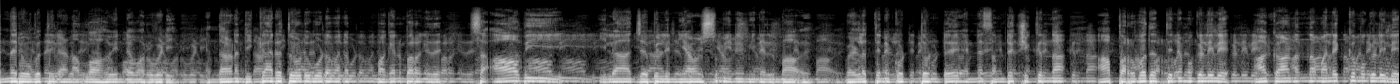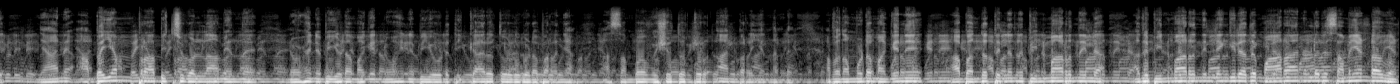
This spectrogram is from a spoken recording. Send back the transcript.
എന്ന രൂപത്തിലാണ് അള്ളാഹുവിന്റെ മറുപടി. എന്താണ് ധിക്കാരത്തോടുകൂടെ മകൻ പറഞ്ഞത്? വെള്ളത്തിനെ കൊടുത്തോണ്ട് എന്നെ സംരക്ഷിക്കുന്ന ആ പർവതത്തിന് മുകളിലെ ആ കാണുന്ന മലക്ക് മുകളിലെ ഞാൻ അഭയം പ്രാപിച്ചു കൊള്ളാമെന്ന് നോഹനബിയുടെ മകൻ നോഹനബിയോട് ധിക്കാരത്തോടുകൂടെ പറഞ്ഞ ആ സംഭവം വിശുദ്ധ ഖുർആൻ പറയുന്നുണ്ട്. അപ്പൊ നമ്മുടെ മകന് ആ ബന്ധത്തിൽ നിന്ന് പിന്മാറുന്നില്ല. അത് പിന്മാറുന്നില്ലെങ്കിൽ അത് മാറാനുള്ള ഒരു സമയം ഉണ്ടാകും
